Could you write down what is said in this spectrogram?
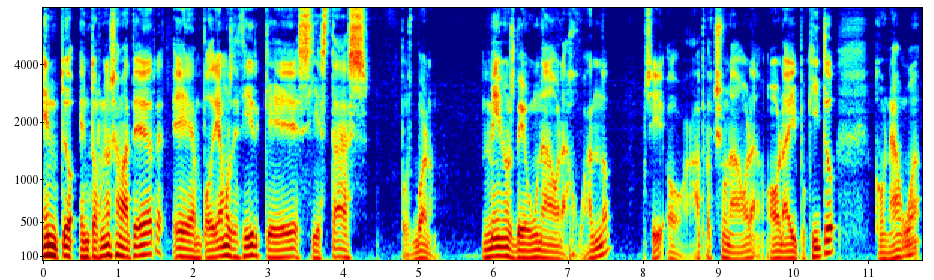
en, torneos amateur eh, podríamos decir que si estás, pues bueno, menos de una hora jugando, ¿sí? O aproximadamente una hora, hora y poquito, con agua,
